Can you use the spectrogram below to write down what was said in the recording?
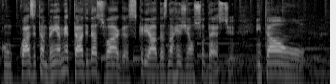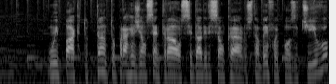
com quase também a metade das vagas criadas na região Sudeste. Então, o impacto tanto para a região central, cidade de São Carlos, também foi positivo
